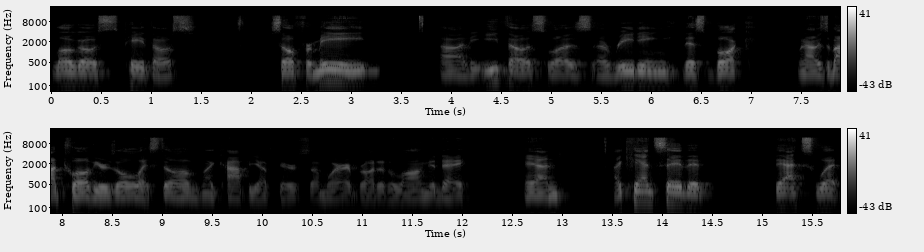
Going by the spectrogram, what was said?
logos, pathos. So for me, uh, the ethos was uh, reading this book when I was about 12 years old. I still have my copy up here somewhere. I brought it along today. And I can't say that that's what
